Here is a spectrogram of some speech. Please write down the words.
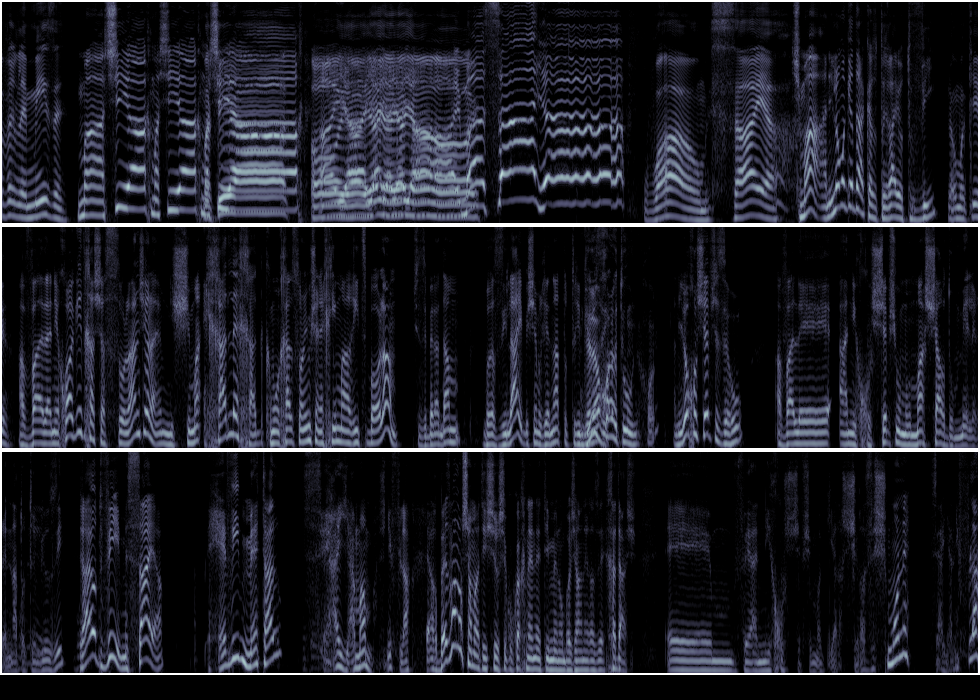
קאבר למי זה? משיח, משיח, משיח. משיח. אוי, אוי, אוי, אוי, אוי. Messiah. וואו, Messiah. תשמע, אני לא מכיר את הלהקה הזאת Riot V, לא מכיר. אבל אני יכול להגיד לך שהסולן שלהם נשמע אחד לאחד כמו אחד הסולנים שאני הכי מעריץ בעולם, שזה בן אדם ברזילאי בשם רנאטו זה טריבוזי. לא יכול להיות הוא, נכון? אני לא חושב שזה הוא, אבל אה, אני חושב שהוא ממש שר דומה לרנאטו טריבוזי. Riot V, Messiah, heavy metal, זה היה ממש נפלא. הרבה זמן לא שמעתי שיר שכל כך נהניתי ממנו בז'אנר הזה, חדש. אממ, ואני חושב שמגיע לשיר הזה שמונה, זה היה נפלא.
